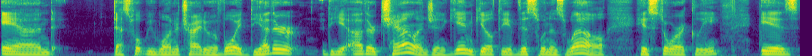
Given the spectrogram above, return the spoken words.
And that's what we want to try to avoid. The other the other challenge and again guilty of this one as well historically is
